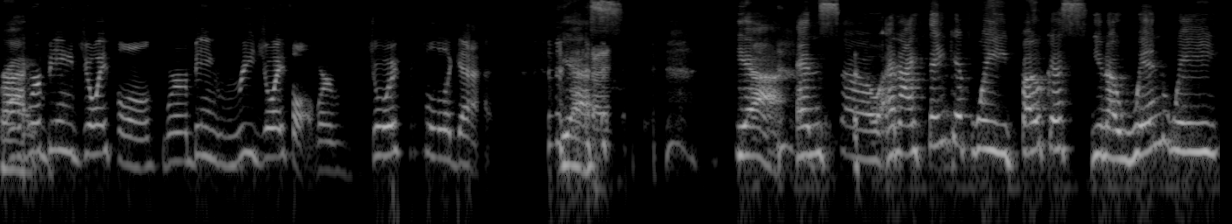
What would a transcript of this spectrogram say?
right. we're being joyful we're being rejoyful we're joyful again Yes. Yeah. And so, and I think if we focus, you know, when we,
